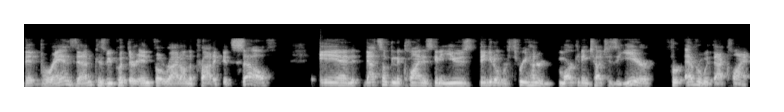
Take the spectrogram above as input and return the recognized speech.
that brands them because we put their info right on the product itself and that's something the client is going to use. They get over 300 marketing touches a year forever with that client,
